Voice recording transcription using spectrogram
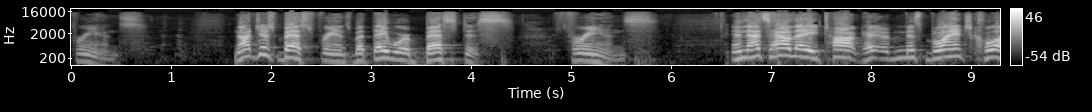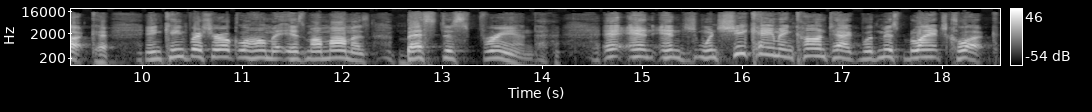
friends, not just best friends, but they were bestest friends. And that's how they talk. Miss Blanche Cluck in Kingfisher, Oklahoma is my mama's bestest friend. And, and, and when she came in contact with Miss Blanche Cluck,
